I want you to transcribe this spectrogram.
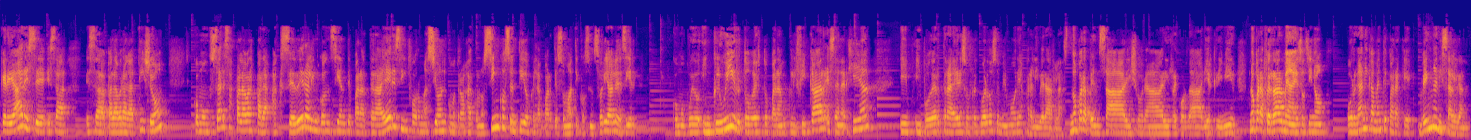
crear ese, esa, esa palabra gatillo, cómo usar esas palabras para acceder al inconsciente, para traer esa información, cómo trabajar con los cinco sentidos, que es la parte somático-sensorial, es decir, cómo puedo incluir todo esto para amplificar esa energía y, poder traer esos recuerdos en memorias para liberarlas, no para pensar y llorar y recordar y escribir, no para aferrarme a eso, sino orgánicamente para que vengan y salgan,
